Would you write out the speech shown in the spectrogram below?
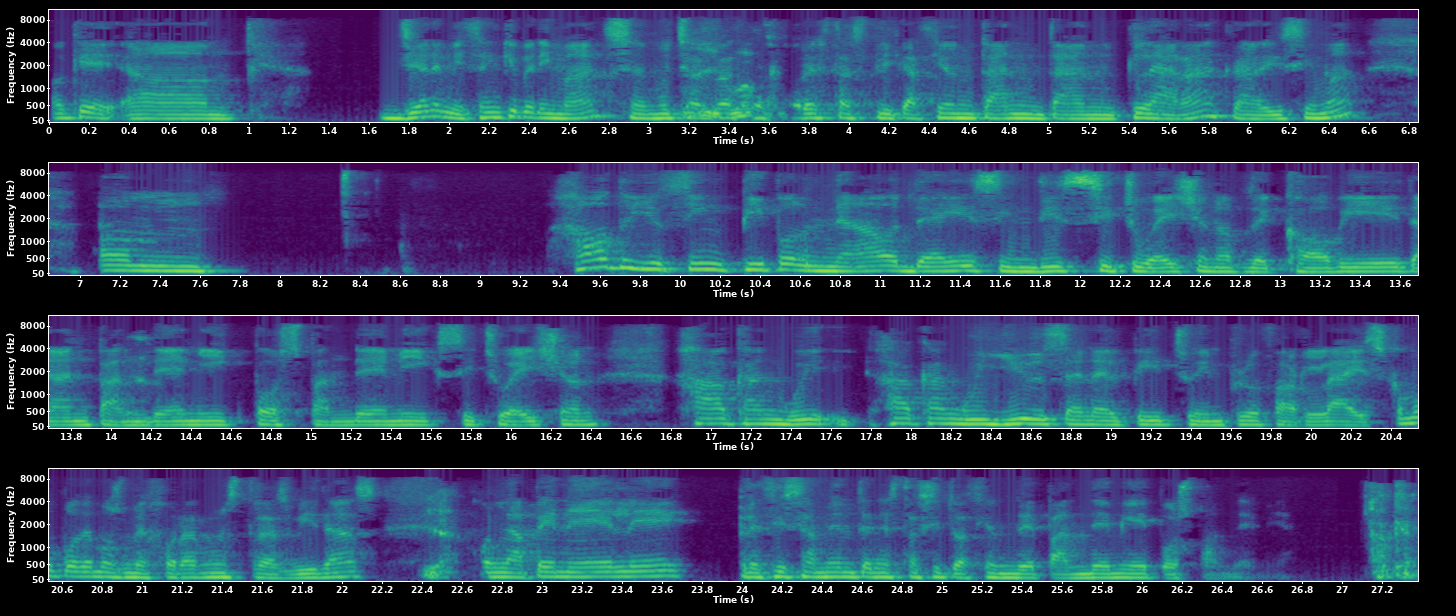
Ok, um, Jeremy, thank you very much. Eh, Muchas gracias por esta explicación tan, tan clara, clarísima. Um, how do you think people nowadays in this situation of the COVID and pandemic, post-pandemic situation, how can we, how can we use NLP to improve our lives? ¿Cómo podemos mejorar nuestras vidas Yeah. con la PNL precisamente en esta situación de pandemia y post-pandemia? Okay.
